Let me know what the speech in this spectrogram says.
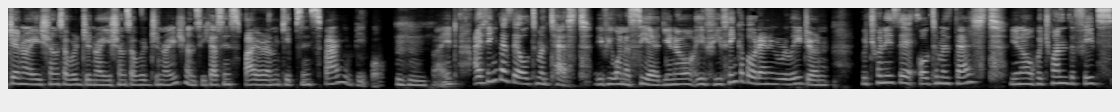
generations over generations over generations he has inspired and keeps inspiring people Mm-hmm. right i think that's the ultimate test if you want to see it you know if you think about any religion which one is the ultimate test? You know which one defeats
